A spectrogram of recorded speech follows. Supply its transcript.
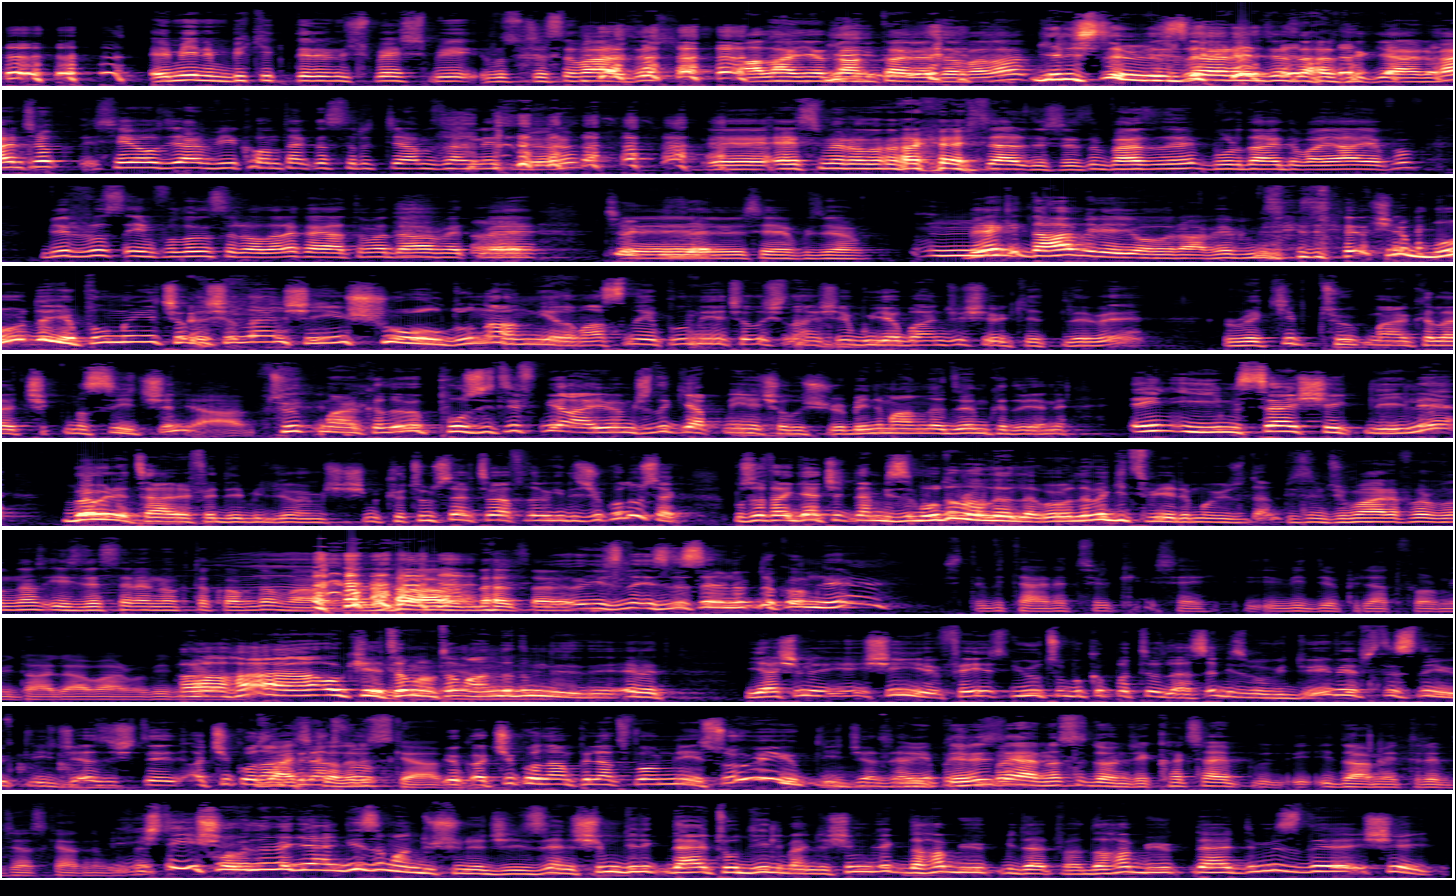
eminim bir kitlerin 3-5 bir Rusçası vardır. Alanya'da Antalya'da falan. geliştiririz. Biz de öğreneceğiz artık yani. Ben çok şey olacağım V kontakta sırıtacağımı zannetmiyorum. Ee, esmer olan arkadaşlar düşünsün. Ben zaten hep buradaydım ayağı yapıp bir Rus influencer olarak hayatıma devam etmeye Çok ee, güzel. Şey yapacağım. Belki daha bile iyi olur abi hepimiz için. Şimdi burada yapılmaya çalışılan şeyin şu olduğunu anlayalım. Aslında yapılmaya çalışılan şey bu yabancı şirketleri rakip Türk markalar çıkması için Ya, Türk markaları pozitif bir ayrımcılık yapmaya çalışıyor. Benim anladığım kadarıyla yani en iyimser şekliyle böyle tarif edebiliyorum. Şimdi kötümser taraflara gidecek olursak bu sefer gerçekten bizi buradan alırlar. Oralara gitmeyelim o yüzden. Bizim Cuma raporu bundan izlesene.com'da mı abi? İzle, izlesene.com ne? İşte bir tane Türk şey video platformuydu hala var mı bilmiyorum. Ha, ha okey tamam tamam Yani- anladım dediğini. Evet. Ya şimdi şeyi Face YouTube'u kapatırlarsa biz bu videoyu web sitesine yükleyeceğiz. İşte açık olan aç platform ki abi. Yok açık olan platform neyse oraya yükleyeceğiz. Ya Yani yükleriz de yapacak- ya nasıl dönecek? Kaç ay idame ettirebileceğiz kendimizi? İşte iş oralara geldiği zaman düşüneceğiz. Yani şimdilik dert o değil bence. Şimdilik daha büyük bir dert var. Daha büyük derdimiz de şey...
